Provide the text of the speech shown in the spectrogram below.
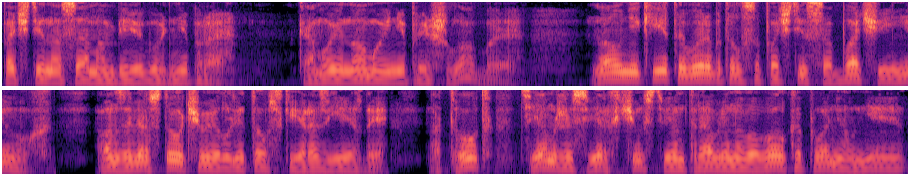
почти на самом берегу Днепра. Кому иному и не пришло бы, но у Никиты выработался почти собачий нюх. Он за версту чуял литовские разъезды, а тут тем же сверхчувствием травленного волка понял — нет,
